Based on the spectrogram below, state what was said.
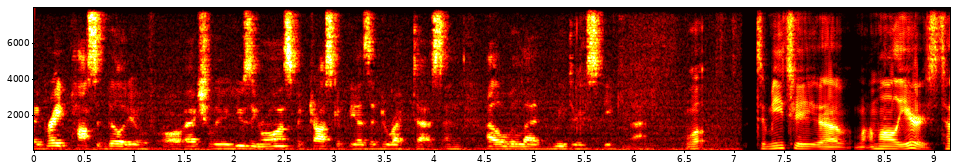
a, great possibility of, of actually using Raman spectroscopy as a direct test. And I will let Dmitry speak in that. Well, Dimitri, uh, I'm all ears. T-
